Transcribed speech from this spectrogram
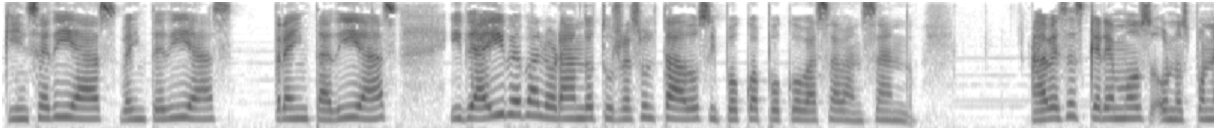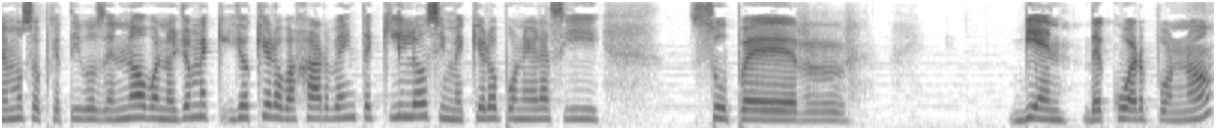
15 días, 20 días, 30 días, y de ahí ve valorando tus resultados y poco a poco vas avanzando a veces queremos o nos ponemos objetivos de no, bueno, yo, me, yo quiero bajar 20 kilos y me quiero poner así súper bien de cuerpo, ¿no?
